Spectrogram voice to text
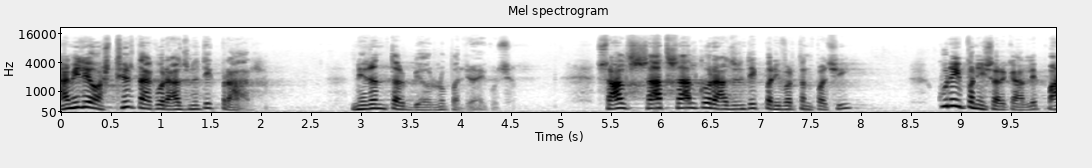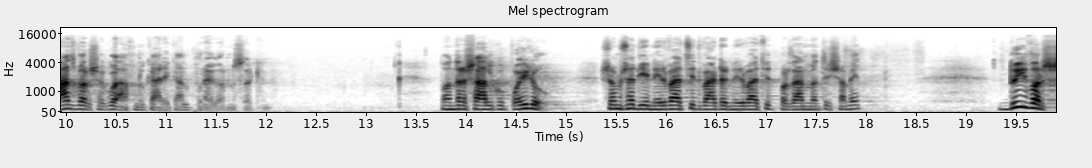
हामीले अस्थिरताको राजनीतिक प्रहार निरन्तर बेहोर्नु परिरहेको छ। साल सात सालको राजनीतिक परिवर्तनपछि कुनै पनि सरकारले पाँच वर्षको आफ्नो कार्यकाल पुरा गर्न सकेन। पन्ध्र सालको पहिलो संसदीय निर्वाचितबाट निर्वाचित प्रधानमन्त्री समेत दुई वर्ष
